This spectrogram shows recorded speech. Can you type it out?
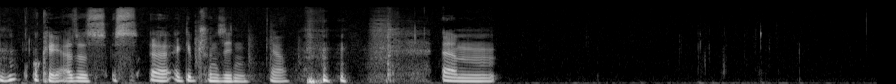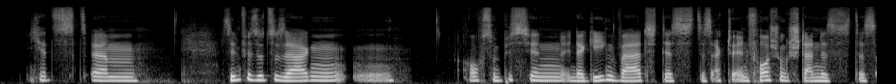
Mhm. Okay, also es, es äh, ergibt schon Sinn, ja. ähm, jetzt ähm, sind wir sozusagen äh, auch so ein bisschen in der Gegenwart des, des aktuellen Forschungsstandes des,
